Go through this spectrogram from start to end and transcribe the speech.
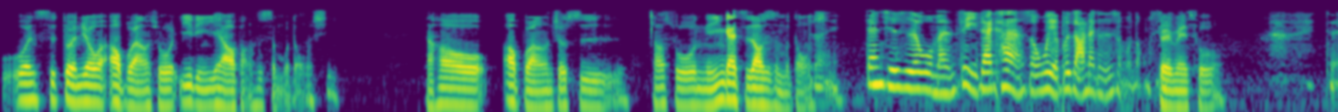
温斯顿又问奥布朗说：“一零一号房是什么东西？”然后奥布朗就是他说：“你应该知道是什么东西。”但其实我们自己在看的时候，我也不知道那个是什么东西。对，没错。对，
